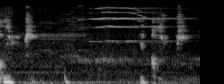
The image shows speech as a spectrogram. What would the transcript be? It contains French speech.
Écoute. Écoute.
